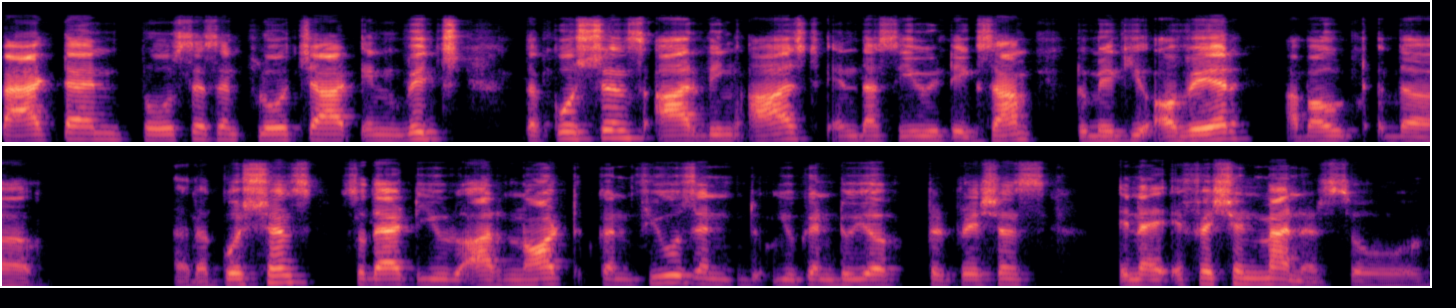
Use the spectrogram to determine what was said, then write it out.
pattern, process and flow chart in which the questions are being asked in the CUET exam to make you aware about the the questions so that you are not confused and you can do your preparations in an efficient manner. So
